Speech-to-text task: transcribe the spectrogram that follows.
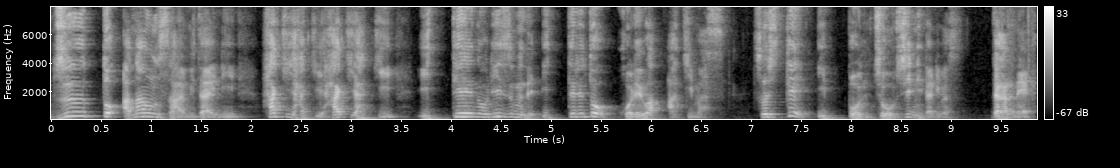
ずっとアナウンサーみたいに、ハキハキハキハキ、一定のリズムで言ってると、これは飽きます。そして、一本調子になります。だからね、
